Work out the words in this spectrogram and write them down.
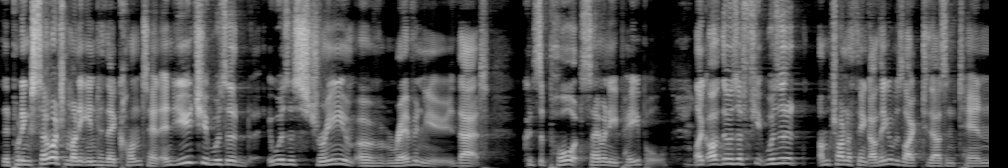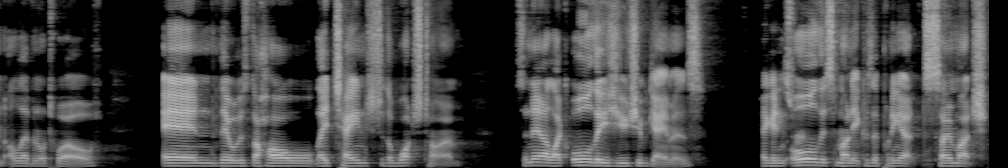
They're putting so much money into their content, and YouTube was a it was a stream of revenue that could support so many people. Like oh, there was a few. Was it? I'm trying to think. I think it was like 2010, 11, or 12, and there was the whole. They changed to the watch time, so now like all these YouTube gamers are getting all this money because they're putting out so much,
